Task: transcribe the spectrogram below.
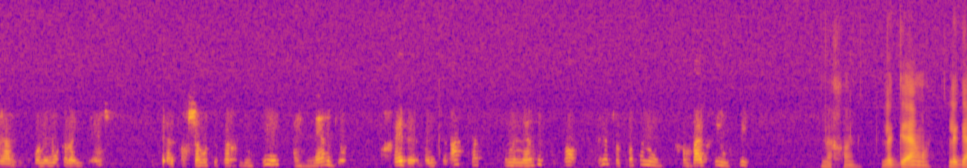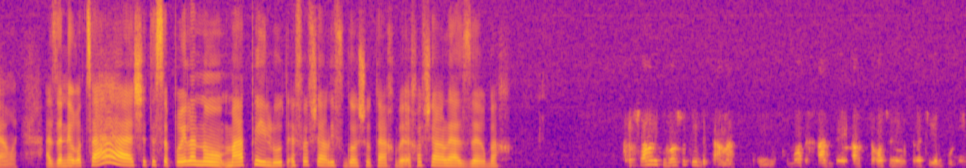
ועל התבוננות על היש ועל פרשנות יותר חיובית, האנרגיות בחדר, באינטראקציה, הן אנרגיות טובות, אנרגיות שעושות לנו חוויה חיובית. נכון, לגמרי. לגמרי. אז אני רוצה שתספרי לנו מה הפעילות, איפה אפשר לפגוש אותך ואיך אפשר להיעזר בך. אפשר לפגוש אותי בכמה אה, מקומות, אחד בהרצאות שאני נותנת לארגונים.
